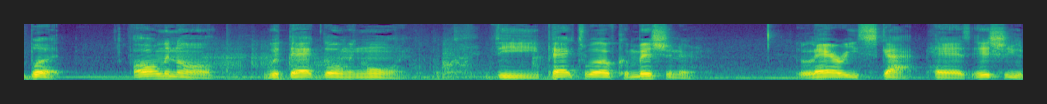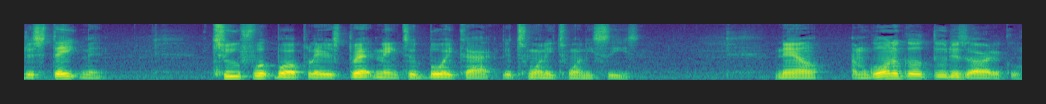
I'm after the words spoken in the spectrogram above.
But all in all, with that going on, the Pac-12 commissioner Larry Scott has issued a statement to football players threatening to boycott the 2020 season. Now, I'm going to go through this article,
